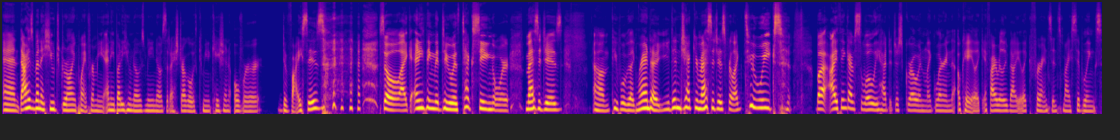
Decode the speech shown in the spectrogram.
And that has been a huge growing point for me. Anybody who knows me knows that I struggle with communication over devices. so, like anything to do with texting or messages um, people will be like, Miranda, you didn't check your messages for like two weeks. but I think I've slowly had to just grow and like learn, okay, like if I really value, like for instance, my siblings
